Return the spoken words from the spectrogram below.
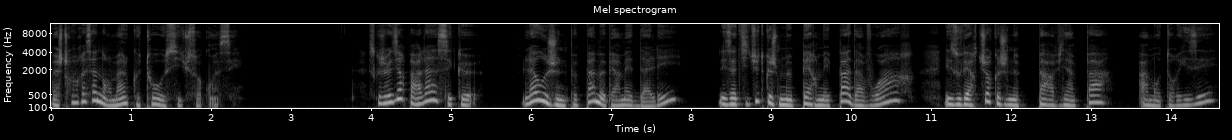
ben je trouverais ça normal que toi aussi tu sois coincé. Ce que je veux dire par là, c'est que là où je ne peux pas me permettre d'aller, les attitudes que je ne me permets pas d'avoir, les ouvertures que je ne parviens pas à m'autoriser,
